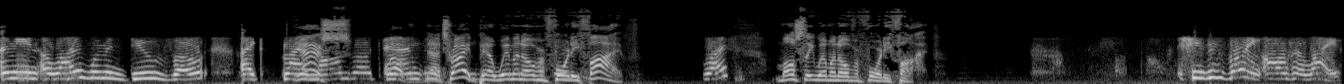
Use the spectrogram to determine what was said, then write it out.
I mean, a lot of women do vote. Like my yes. mom votes, and Well, that's right. Women over 45. what? Mostly women over 45. She's been voting all her life.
